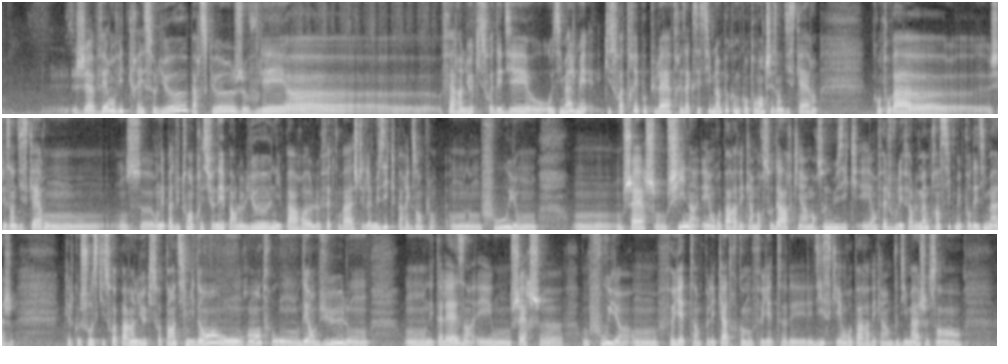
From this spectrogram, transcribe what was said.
j'avais envie de créer ce lieu parce que je voulais euh, faire un lieu qui soit dédié aux, images, mais qui soit très populaire, très accessible, un peu comme quand on rentre chez un disquaire. Quand on va euh, chez un disquaire, on n'est pas du tout impressionné par le lieu, ni par euh, le fait qu'on va acheter de la musique, par exemple. On, on fouille, on, on, cherche, on chine, et on repart avec un morceau d'art qui est un morceau de musique. Et en fait, je voulais faire le même principe, mais pour des images quelque chose qui soit pas un lieu qui soit pas intimidant où on rentre où on déambule où on, on est à l'aise et on cherche euh, on fouille on feuillette un peu les cadres comme on feuillette les, disques et on repart avec un bout d'image sans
